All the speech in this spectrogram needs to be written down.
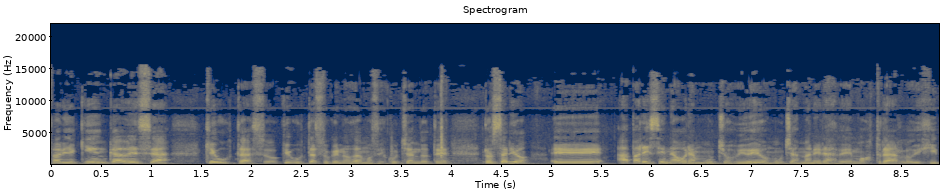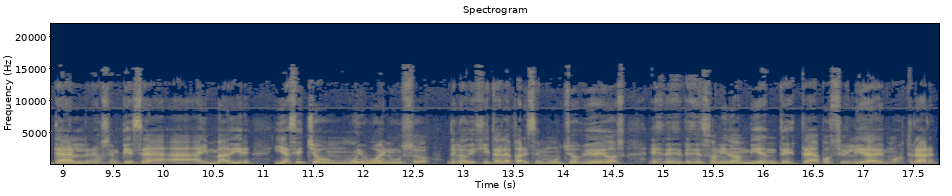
Alfari aquí en cabeza. Qué gustazo, qué gustazo que nos damos escuchándote. Rosario, eh, aparecen ahora muchos videos, muchas maneras de mostrar. Lo digital nos empieza a, invadir y has hecho un muy buen uso de lo digital. Aparecen muchos videos desde, desde sonido ambiente, esta posibilidad de mostrar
